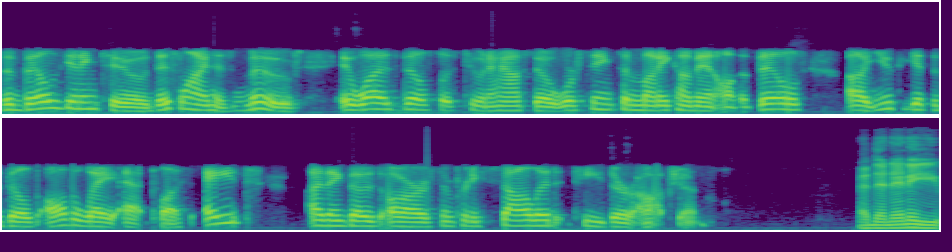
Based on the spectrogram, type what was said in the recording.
the Bills getting two. This line has moved. It was Bills plus two and a half, so we're seeing some money come in on the Bills. Uh, you could get the Bills all the way at plus eight. I think those are some pretty solid teaser options. And then any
